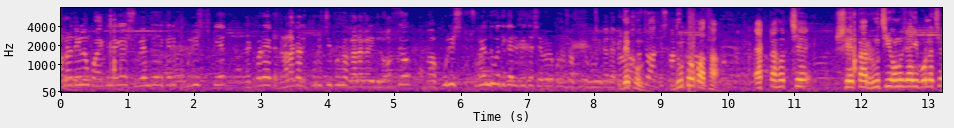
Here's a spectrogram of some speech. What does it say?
আমরা দেখলাম কয়েকদিন আগে শুভেন্দু অধিকারী পুলিশকে একবারে গালাগালি কুরুচিপূর্ণ গালাগালি দিল। অথচ পুলিশ শুভেন্দু অধিকারীর বিরুদ্ধে সেভাবে কোনো সক্রিয় ভূমিকা দেখে দেখুন দুটো কথা। একটা হচ্ছে সে তার রুচি অনুযায়ী বলেছে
